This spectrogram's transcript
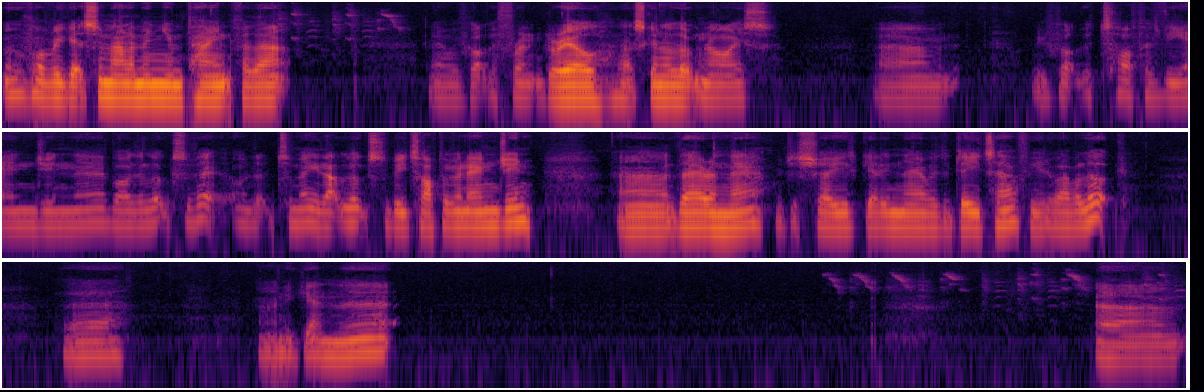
we'll probably get some aluminium paint for that. Then we've got the front grille. That's going to look nice. Um, we've got the top of the engine there by the looks of it. To me, that looks to be top of an engine. Uh, there and there. We'll just show you, get in there with the detail for you to have a look. There. And again there. Um,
